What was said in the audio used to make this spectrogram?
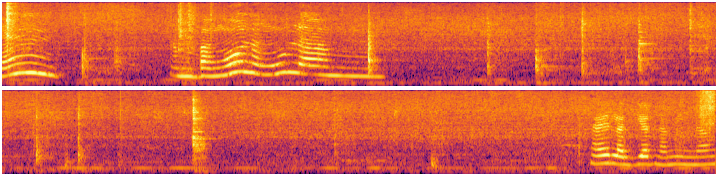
Yan. Ang bango ng ulam. Ay, lagyan namin ng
